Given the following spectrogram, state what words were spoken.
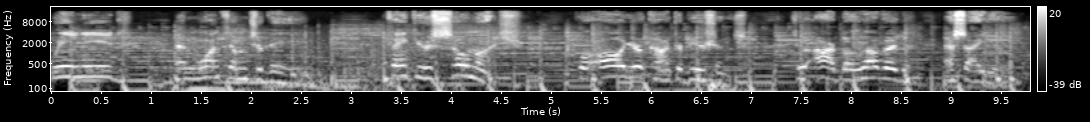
we need and want them to be. Thank you so much for all your contributions to our beloved SIU.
